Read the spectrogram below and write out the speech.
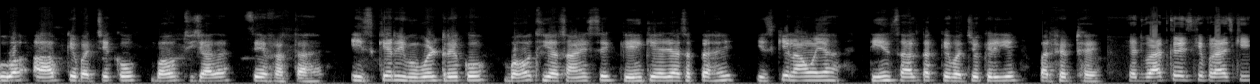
वह आपके बच्चे को बहुत ही ज़्यादा सेफ़ रखता है। इसके रिमूवल ट्रे को बहुत ही आसानी से क्लीन किया जा सकता है। इसके अलावा यह तीन साल तक के बच्चों के लिए परफेक्ट है। यदि बात करें इसके प्राइस की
